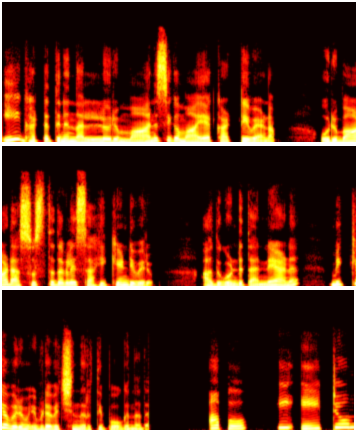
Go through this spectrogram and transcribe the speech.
ഈ ഘട്ടത്തിന് നല്ലൊരു മാനസികമായ കട്ടി വേണം. ഒരുപാട് അസ്വസ്ഥതകളെ സഹിക്കേണ്ടി വരും. അതുകൊണ്ട് തന്നെയാണ് മിക്കവരും ഇവിടെ വെച്ച് നിർത്തിപ്പോകുന്നത്. അപ്പോ ഈ ഏറ്റവും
